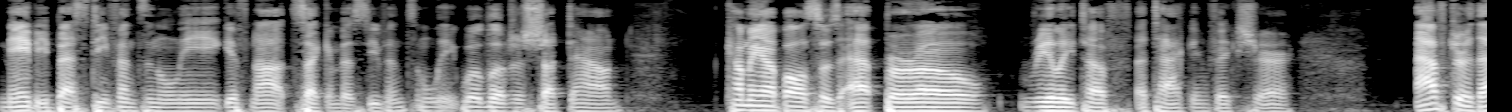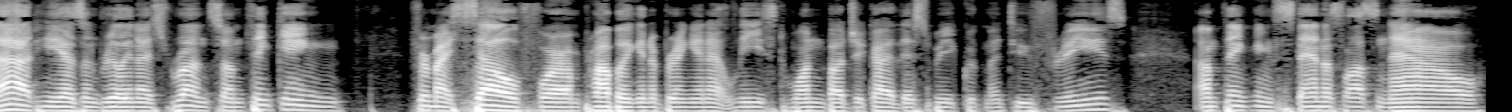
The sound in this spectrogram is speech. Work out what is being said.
maybe best defense in the league, if not second best defense in the league. Well, they'll just shut down. Coming up also is at Boro, really tough attacking fixture. After that, he has a really nice run. So I'm thinking for myself, where I'm probably going to bring in at least one budget guy this week with my two frees. I'm thinking Stanislas now.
